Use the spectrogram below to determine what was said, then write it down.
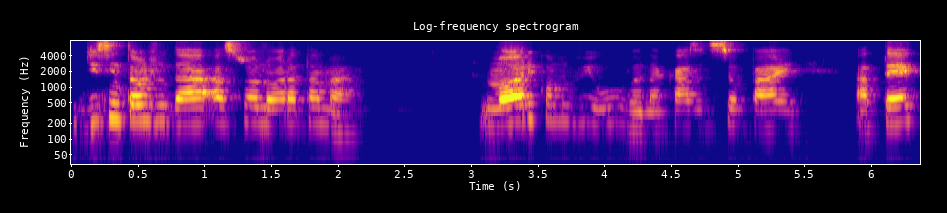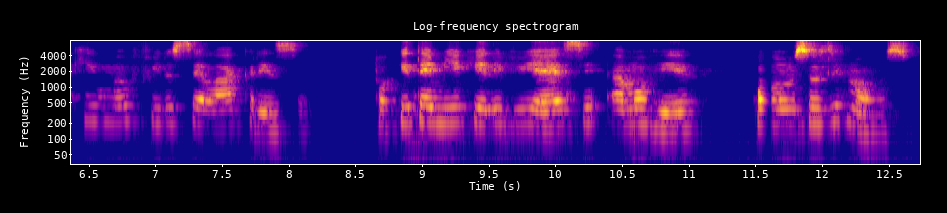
Disse então Judá a sua nora Tamar: More como viúva na casa de seu pai até que o meu filho Selá cresça, porque temia que ele viesse a morrer como seus irmãos.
